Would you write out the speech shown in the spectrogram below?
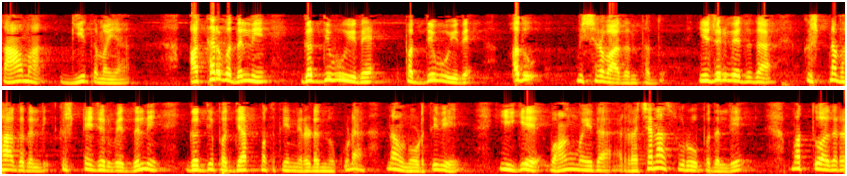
ಸಾಮ ಗೀತಮಯ. ಅಥರ್ವದಲ್ಲಿ ಗದ್ಯವೂ ಇದೆ, ಪದ್ಯವೂ ಇದೆ, ಅದು ಮಿಶ್ರವಾದಂಥದ್ದು. ಯಜುರ್ವೇದದ ಕೃಷ್ಣ ಭಾಗದಲ್ಲಿ, ಕೃಷ್ಣ ಯಜುರ್ವೇದದಲ್ಲಿ ಗದ್ಯ ಪದ್ಯಾತ್ಮಕತೆಯನ್ನೆರಡನ್ನು ಕೂಡ ನಾವು ನೋಡ್ತೀವಿ. ಹೀಗೆ ವಾಂಗ್ಮಯದ ರಚನಾ ಸ್ವರೂಪದಲ್ಲಿ ಮತ್ತು ಅದರ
